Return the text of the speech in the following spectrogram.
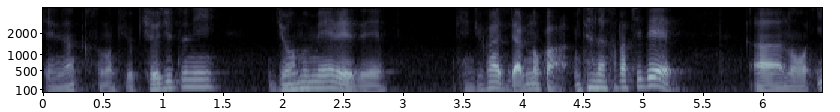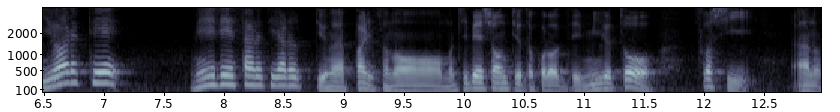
えー、なんかその休日に業務命令で研究開発でやるのかみたいな形であの言われて命令されてやるっていうのはやっぱりそのモチベーションっていうところで見ると少しあの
